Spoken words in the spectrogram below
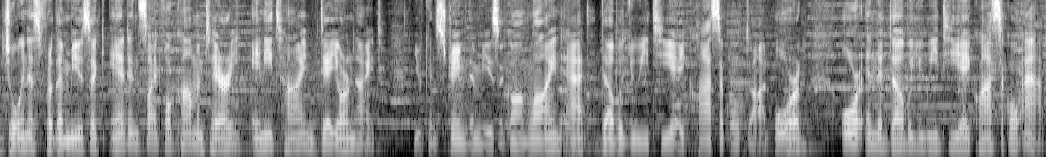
Join us for the music and insightful commentary anytime, day or night. You can stream the music online at WETAClassical.org or in the WETA Classical app.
